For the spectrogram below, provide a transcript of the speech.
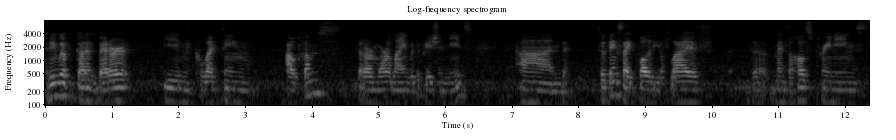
I think we've gotten better in collecting outcomes that are more aligned with the patient needs. And so things like quality of life, the mental health screenings,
